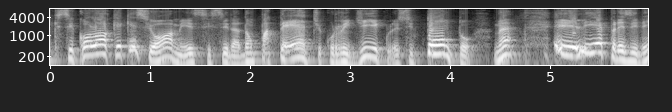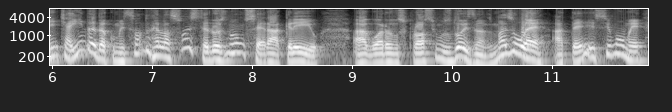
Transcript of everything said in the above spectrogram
que se coloca é que esse homem, esse cidadão patético, ridículo, esse tonto, né? Ele é presidente ainda da Comissão de Relações Exteriores, não será, creio, agora nos próximos dois anos, mas o é até esse momento.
